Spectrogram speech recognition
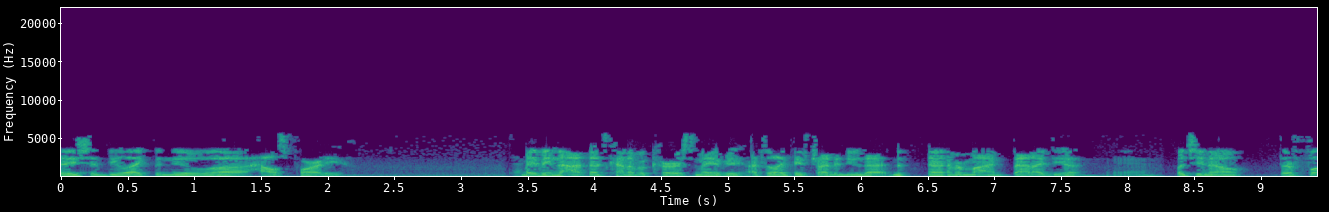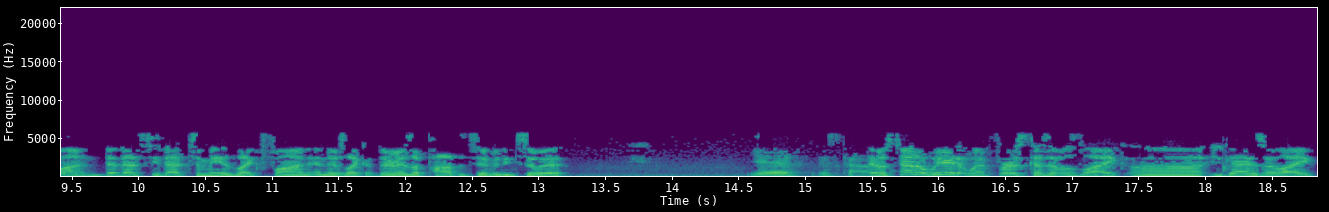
They should be like the new uh, house party. Maybe not. That's kind of a curse. Maybe I feel like they've tried to do that. Never mind. Bad idea. Yeah. But you know, they're fun. That, that see that to me is like fun, and there's like there is a positivity to it. Yeah, it's kind It was kind of weird at first because it was like, uh, you guys are like,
